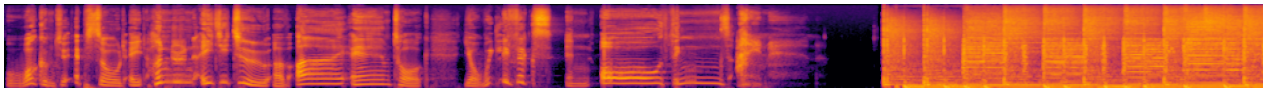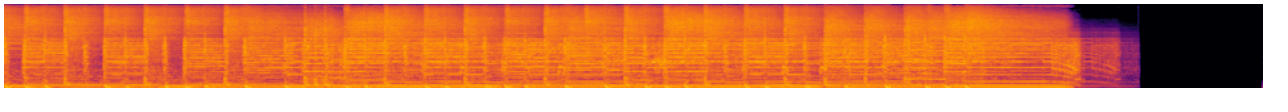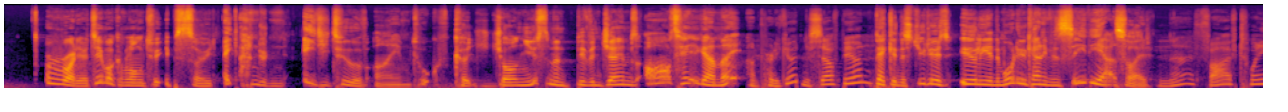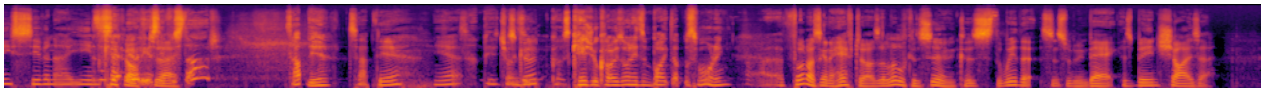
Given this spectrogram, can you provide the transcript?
Welcome to episode 882 of IMTalk, your weekly fix in all things Iron Man. Radio team, welcome along to episode 882 of IMTalk with Coach John Newsom and Bevan James Oz. How you going, mate? I'm pretty good. And yourself, Bjorn? Back in the studios early in the morning, we can't even see the outside. No, 5.27 a.m. Is the kickoff earliest today. ever start? It's up there. It's up there. Yeah. It's up there. John's good. Got his casual clothes on, hasn't biked up this morning. I thought I was going to have to. I was a little concerned because the weather since we've been back has been shizer.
